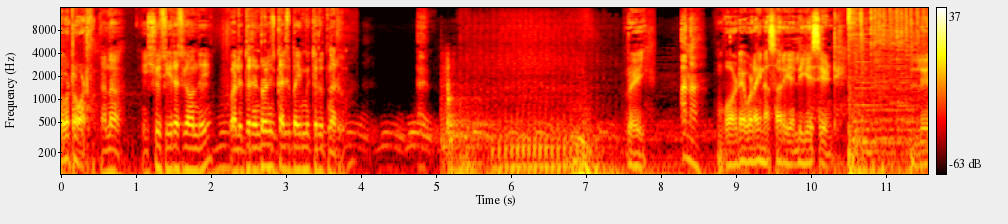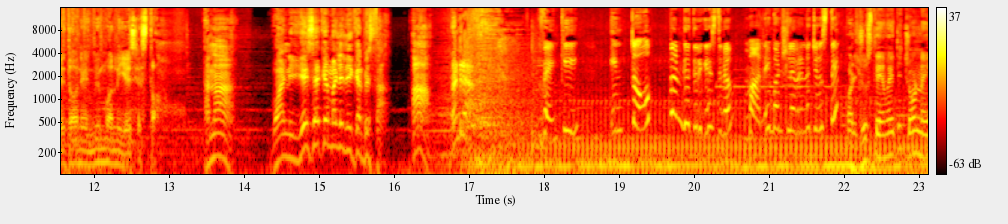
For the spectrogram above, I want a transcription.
ఎవటో వాడు? అన్న ఇష్యూ సీరియస్గా ఉంది. వాళ్ళిద్దరు రెండు రోజుల నుంచి కలిసి బైక్ మీద తిరుగుతున్నారు. రేయ్ అన్నా. వాడెవడైనా సరే వెళ్ళి వేసేయండి లేదా నేను మిమ్మల్ని వేసేస్తా అన్నా వాణ్ణి వేసాకే మళ్ళీ నీకు కనిపిస్తా. ఆ, రండిరా. వెంకీ ఇంత ఓపెన్గా తిరిగేస్తున్నాం మా అన్నయ్య మనుషులు ఎవరైనా చూస్తే? వాళ్ళు చూస్తే ఏమైతే చూడండి.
